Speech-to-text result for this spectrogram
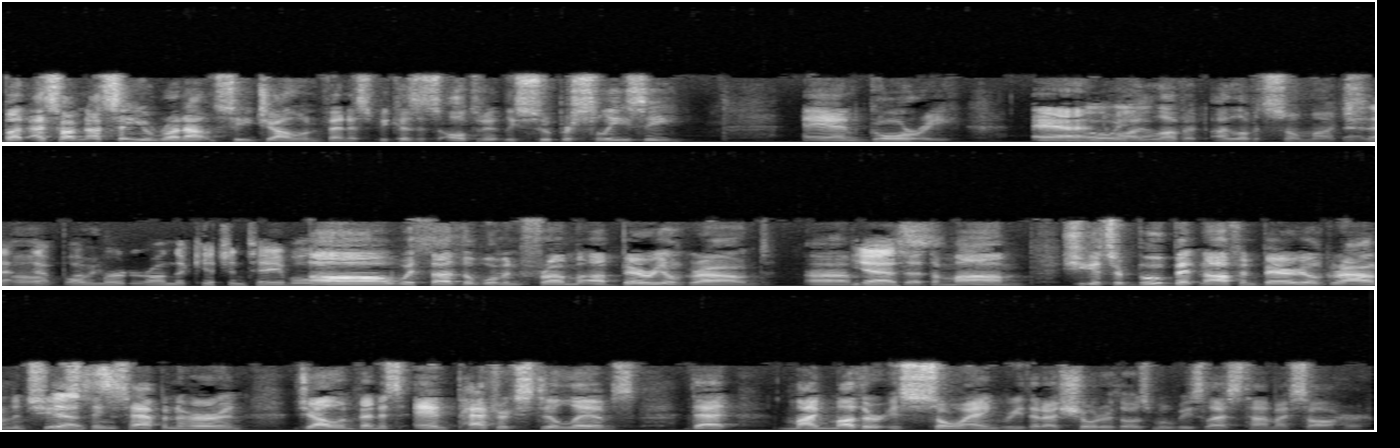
but so I'm not saying you run out and see Giallo in Venice because it's alternately super sleazy and gory. And Oh, oh, I love it. I love it so much. That, that, oh, that one murder on the kitchen table. Oh, with uh, the woman from uh, Burial Ground. Um, Yes. The, the mom. She gets her boob bitten off in Burial Ground, and she has Yes. things happen to her, and Giallo in Venice, and Patrick Still Lives. That my mother is so angry that I showed her those movies last time I saw her.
